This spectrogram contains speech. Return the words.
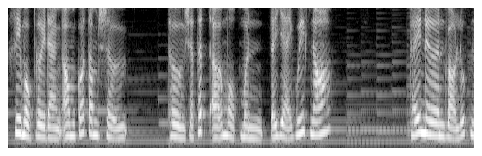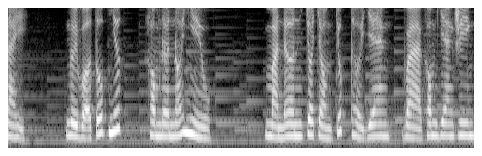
khi một người đàn ông có tâm sự, thường sẽ thích ở một mình để giải quyết nó. Thế nên vào lúc này, người vợ tốt nhất không nên nói nhiều, mà nên cho chồng chút thời gian và không gian riêng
